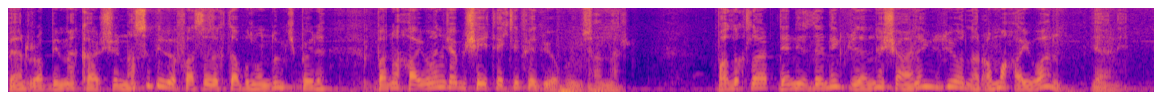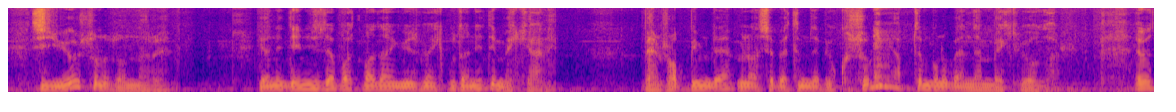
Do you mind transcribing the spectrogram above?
Ben Rabbime karşı nasıl bir vefasızlıkta bulundum ki böyle bana hayvanca bir şey teklif ediyor bu insanlar. Balıklar denizde ne güzel ne şahane yüzüyorlar ama hayvan yani. Siz yiyorsunuz onları. Yani denizde batmadan yüzmek bu da ne demek yani? Ben Rabbimle münasebetimde bir kusur mu yaptım bunu benden bekliyorlar. Evet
